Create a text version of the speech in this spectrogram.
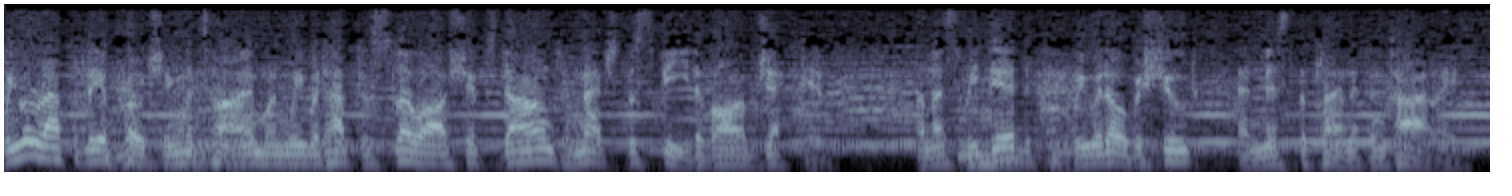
We were rapidly approaching the time when we would have to slow our ships down to match the speed of our objective. Unless we did, we would overshoot and miss the planet entirely.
